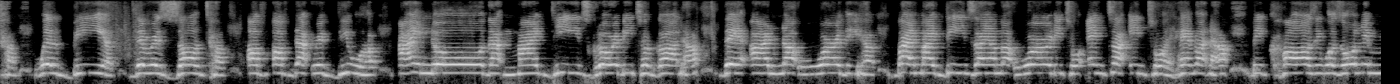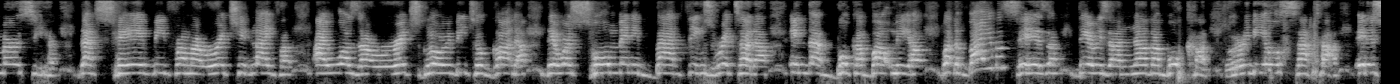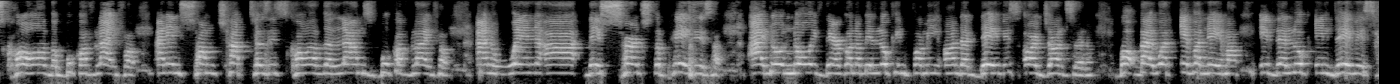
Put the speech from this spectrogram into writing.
will be the result of, of that review? I know that my deeds, glory be to God, they are not worthy. By my deeds, I am not worthy to enter into heaven uh, because it was only mercy uh, that saved me from a wretched life. Uh, I was a rich, glory be to God. There were so many bad things written in that book about me, but the Bible says there is another book, It is called the book of life, and in some chapters it's called the Lamb's book of life. And when uh, they search the pages, I don't know if they're going to be looking for me under Davis or Johnson, but by whatever name, if they look in Davis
